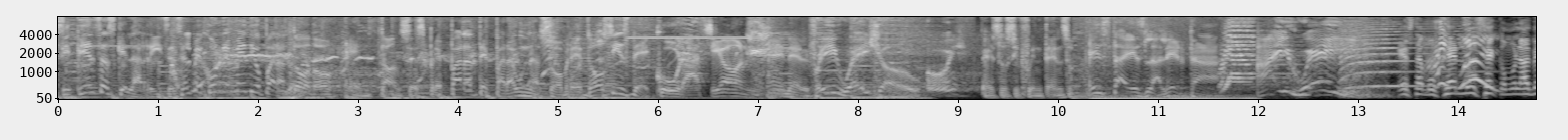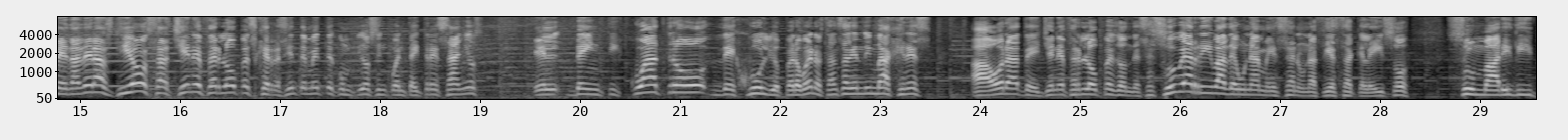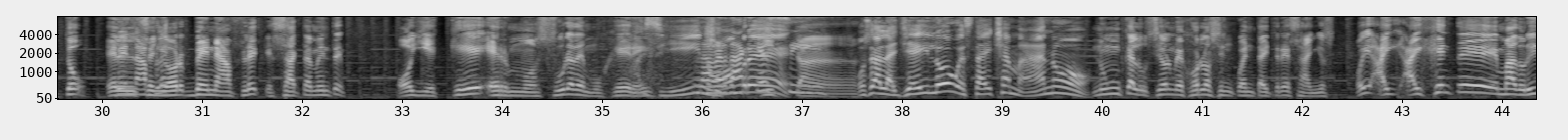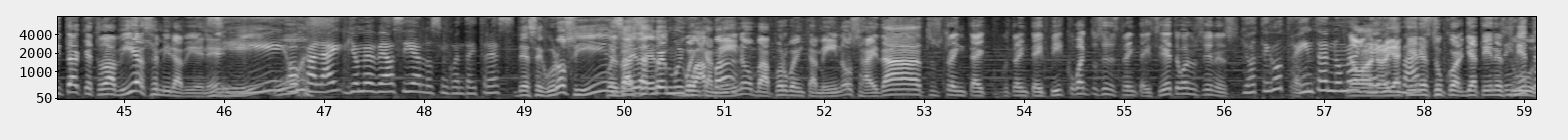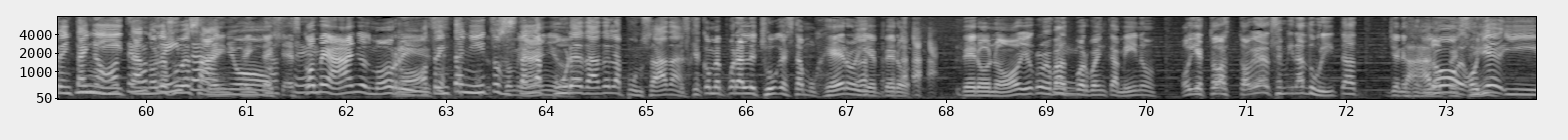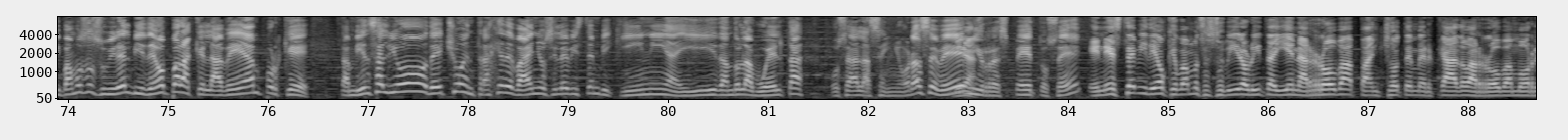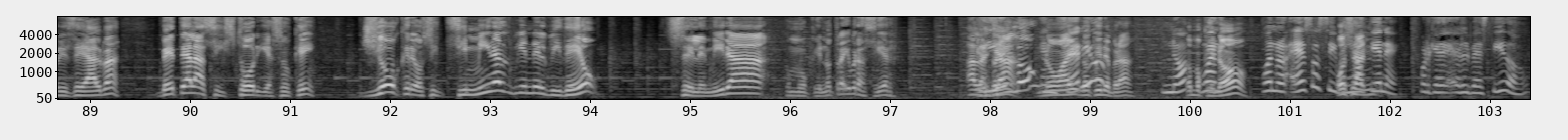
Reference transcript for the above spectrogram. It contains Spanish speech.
Si piensas que la risa es el mejor remedio para todo, entonces prepárate para una sobredosis de curación en el Freeway Show. Uy, eso sí fue intenso. Esta es la alerta. ¡Ay, güey! Esta mujer luce como las verdaderas diosas. Jennifer López, que recientemente cumplió 53 años, el 24 de julio. Pero bueno, están saliendo imágenes ahora de Jennifer López donde se sube arriba de una mesa en una fiesta que le hizo su maridito, el señor Ben Affleck, exactamente. Oye, qué hermosura de mujer, ¿eh? Ay, sí, La no, verdad hombre. que sí. O sea, la J-Lo está hecha a mano. Nunca lució el mejor los 53 años. Oye, hay, hay gente madurita que todavía se mira bien, ¿eh? Sí, Uf. ojalá yo me vea así a los 53. De seguro sí. Pues va Zaida, a eres buen, muy buen guapa. camino, va por buen camino. Saida, tus 30, y- 30 y pico, ¿cuántos tienes? ¿37? ¿Cuántos tienes? Yo tengo 30, no me No, no, ya más. tienes tu, ya tienes Tiene tu... 30 No, añitas, tengo no le subes 30. años. 30, Ya es come años, Morris. No, 30 añitos, Es está en la pura edad de la punzada. Es que come pura lechuga esta mujer, oye, pero, pero no, yo creo que va Sí. por buen camino. Oye, todas- todavía se mira durita Jennifer Claro, López. ¿eh? oye, y vamos a subir el video para que la vean porque también salió, de hecho, en traje de baño, sí le viste en bikini ahí dando la vuelta. O sea, la señora se ve, Mira. mis respetos, ¿eh? En este video que vamos a subir ahorita ahí en arroba panchote mercado, arroba morris de alba, vete a las historias, ¿ok? Yo creo, si, si miras bien el video, se le mira como que no trae brasier. ¿A la No hay, no tiene bra. No, ¿Cómo que no? Bueno, eso sí, O sea, no tiene, porque el vestido.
